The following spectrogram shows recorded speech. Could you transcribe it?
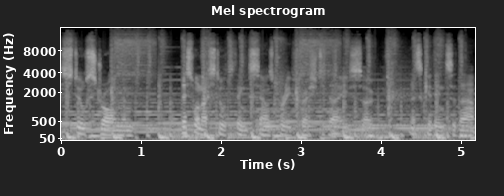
still strong, and this one I still think sounds pretty fresh today. So let's get into that.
